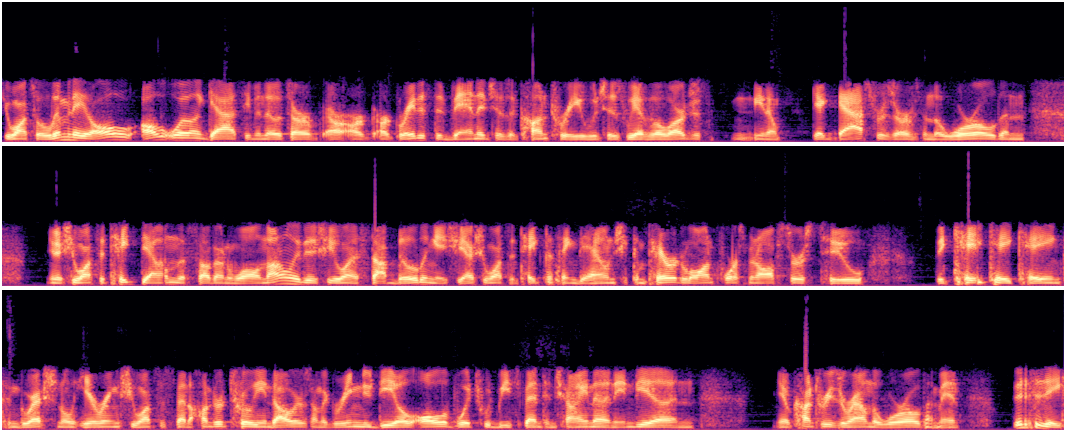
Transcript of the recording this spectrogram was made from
she wants to eliminate all all oil and gas, even though it's our, our our greatest advantage as a country, which is we have the largest you know gas reserves in the world, and you know she wants to take down the southern wall. Not only does she want to stop building it, she actually wants to take the thing down. She compared law enforcement officers to the KKK in congressional hearings. She wants to spend 100 trillion dollars on the Green New Deal, all of which would be spent in China and India and you know countries around the world. I mean, this is a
